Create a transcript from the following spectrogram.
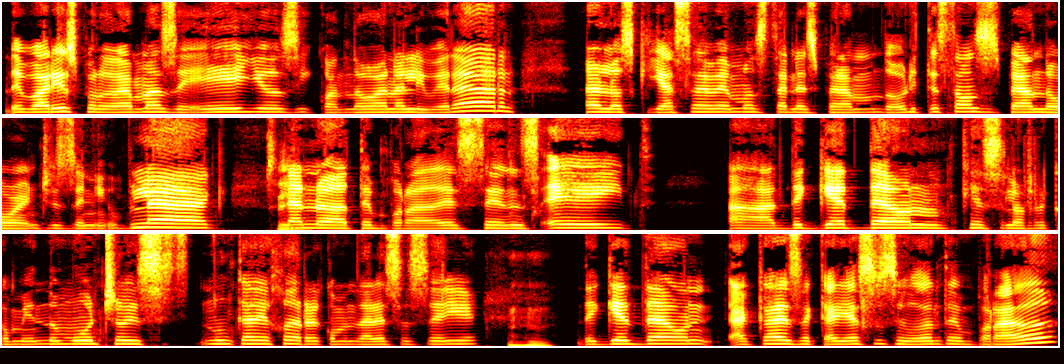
de varios programas de ellos y cuándo van a liberar. A los que ya sabemos están esperando, ahorita estamos esperando Orange is the New Black, Sí. la nueva temporada de Sense 8, ah, The Get Down, que se los recomiendo mucho y nunca dejo de recomendar esa serie. The Get Down acaba de sacar ya su segunda temporada,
